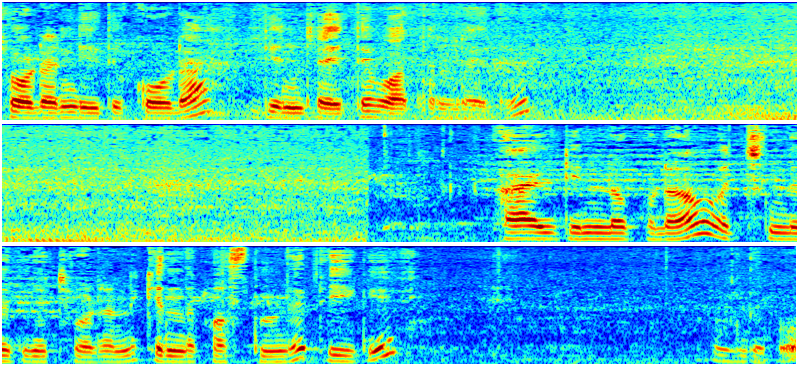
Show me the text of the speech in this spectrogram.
చూడండి ఇది కూడా గింజ అయితే వదలలేదు ఆయిల్ కూడా వచ్చింది ఇదిగో చూడండి కిందకు వస్తుంది తీగి. ఇందుకు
